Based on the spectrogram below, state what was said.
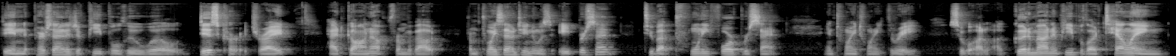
the percentage of people who will discourage, right, had gone up from about, from 2017, it was 8% to about 24% in 2023. So a, a good amount of people are telling,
